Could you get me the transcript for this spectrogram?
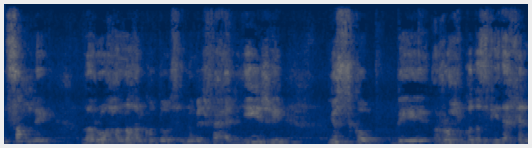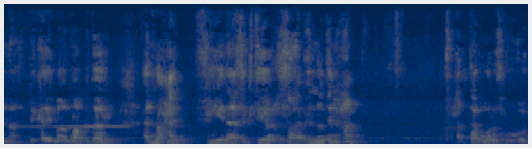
نصلي لروح الله القدوس إنه بالفعل يجي يسكب بالروح القدس في داخلنا لكي ما نقدر أن نحب. في ناس كثير صعب إنه تنحب. حتى بولس بيقول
